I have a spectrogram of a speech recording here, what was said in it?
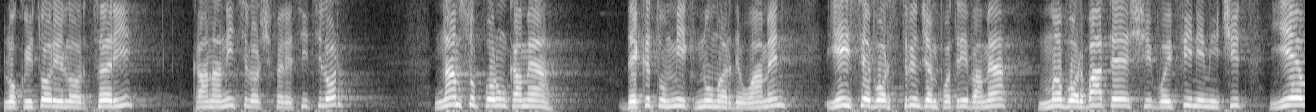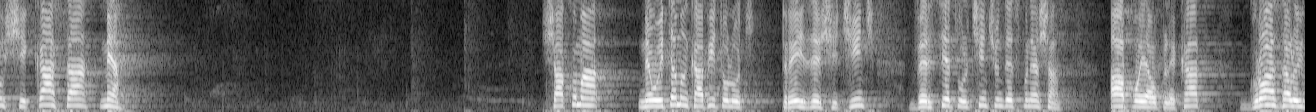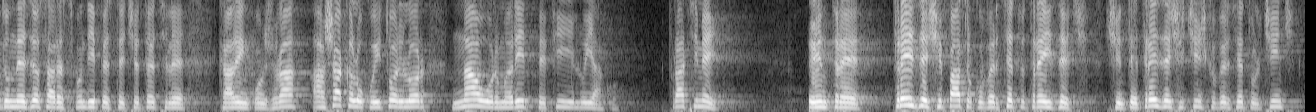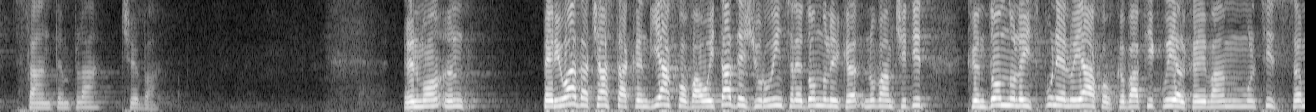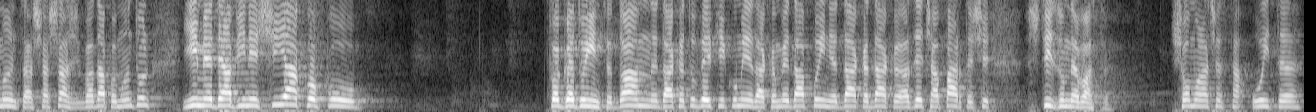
locuitorilor țării, cananiților și feresiților, n-am sub porunca mea decât un mic număr de oameni, ei se vor strânge împotriva mea, mă vor bate și voi fi nimicit, eu și casa mea. Și acum ne uităm în capitolul 35, versetul 5, unde spune așa, Apoi au plecat, groaza lui Dumnezeu s-a răspândit peste cetățile care îi înconjura, așa că locuitorilor n-au urmărit pe fiii lui Iacov. Frații mei, între 34 cu versetul 30 și între 35 cu versetul 5 s-a întâmplat ceva. În, în perioada aceasta când Iacov a uitat de juruințele Domnului, că nu v-am citit, când Domnul îi spune lui Iacov că va fi cu el, că îi va mulți sămânța și așa și va da pământul, imediat vine și Iacov cu făgăduință. Doamne, dacă Tu vei fi cu mine, dacă îmi vei da pâine, dacă, dacă, a zecea parte și știți dumneavoastră. Și omul acesta uită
